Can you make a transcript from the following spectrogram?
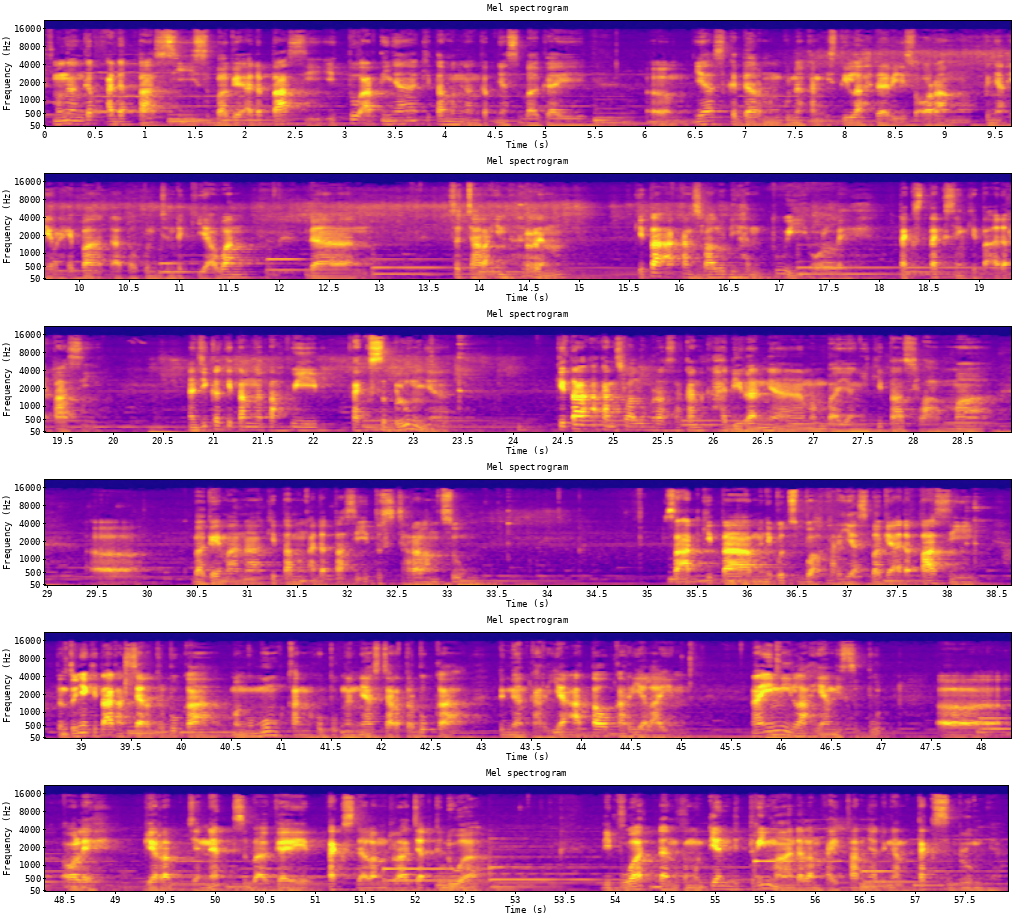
Menganggap adaptasi sebagai adaptasi itu artinya kita menganggapnya sebagai um, ya sekedar menggunakan istilah dari seorang penyair hebat ataupun cendekiawan dan secara inherent kita akan selalu dihantui oleh teks-teks yang kita adaptasi. Nah, jika kita mengetahui teks sebelumnya, kita akan selalu merasakan kehadirannya membayangi kita selama uh, bagaimana kita mengadaptasi itu secara langsung. Saat kita menyebut sebuah karya sebagai adaptasi, tentunya kita akan secara terbuka mengumumkan hubungannya secara terbuka dengan karya atau karya lain. Nah, inilah yang disebut uh, oleh Gerard Janet sebagai teks dalam derajat kedua. Dibuat dan kemudian diterima dalam kaitannya dengan teks sebelumnya.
